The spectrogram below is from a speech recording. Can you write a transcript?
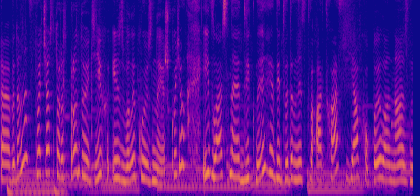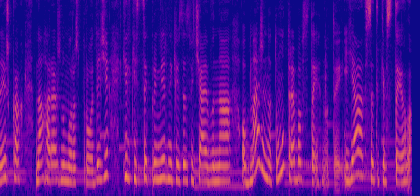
Е, Видавництва часто розпродають їх із великою знижкою. І, власне, дві книги від видавництва Артхас я вхопила на знижках на гаражному розпродажі. Кількість цих примірників зазвичай вона обмежена, тому треба встигнути. І я все-таки встигла.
